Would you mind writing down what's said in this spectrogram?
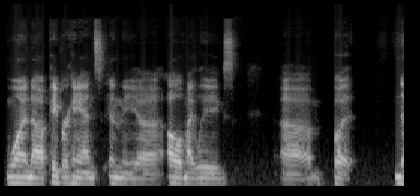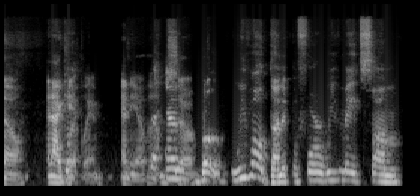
one uh, paper hands in the uh, all of my leagues, um, but no, and I can't blame any of them. And, so, but we've all done it before. We've made some,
